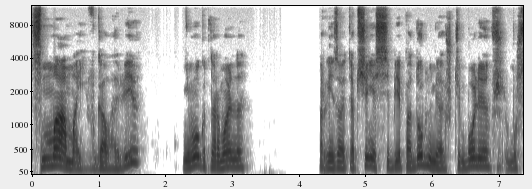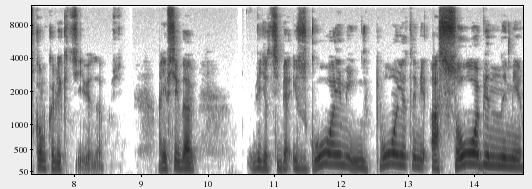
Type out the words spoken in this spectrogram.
с мамой в голове не могут нормально организовать общение с себе подобными, а уж тем более в мужском коллективе. Допустим. Они всегда видят себя изгоями, непонятыми, особенными.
